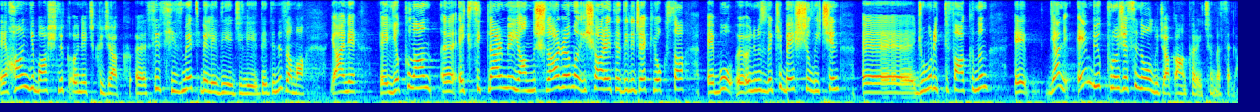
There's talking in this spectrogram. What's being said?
e, hangi başlık öne çıkacak? E, siz hizmet belediyeciliği dediniz ama yani e, yapılan e, eksikler mi, yanlışlara mı işaret edilecek yoksa e, bu e, önümüzdeki 5 yıl için e, Cumhur İttifakı'nın e, yani en büyük projesi ne olacak Ankara için mesela?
